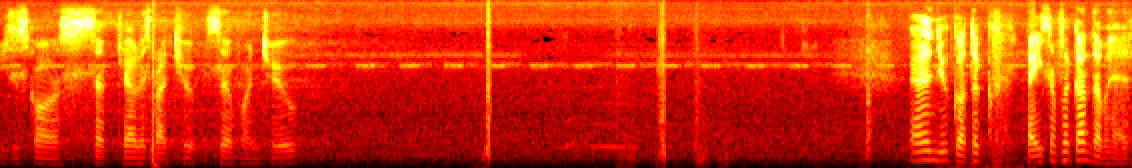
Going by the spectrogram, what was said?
You just gotta scale this by two, 0.2 And you got the base of the Gundam head.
